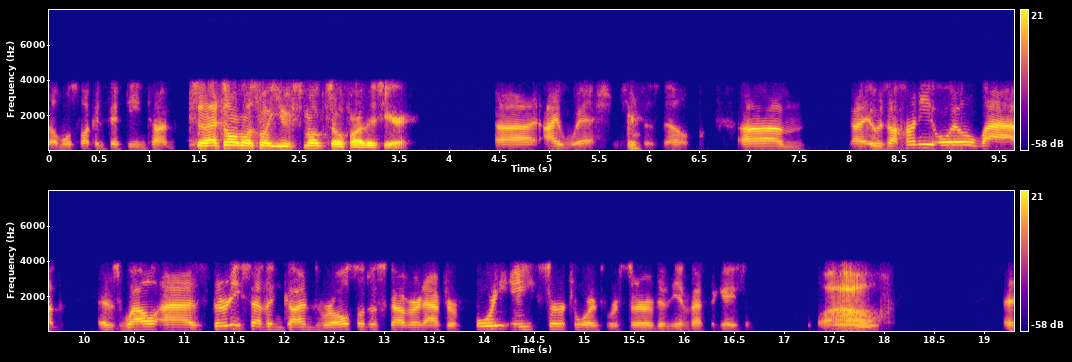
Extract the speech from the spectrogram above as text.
almost fucking 15 tons. So that's almost what you've smoked so far this year. Uh, I wish. Jesus, no. Um, uh, it was a honey oil lab, as well as 37 guns were also discovered after 48 search warrants were served in the investigation. Wow. An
